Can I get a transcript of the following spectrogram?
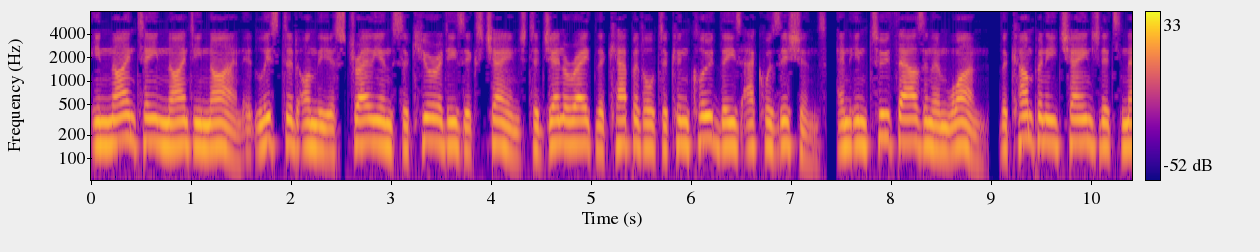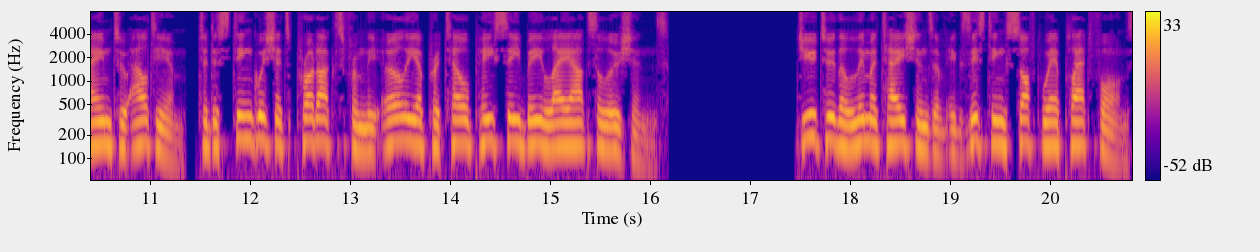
In 1999 it listed on the Australian Securities Exchange to generate the capital to conclude these acquisitions, and in 2001, the company changed its name to Altium, to distinguish its products from the earlier Protel PCB layout solutions. Due to the limitations of existing software platforms,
